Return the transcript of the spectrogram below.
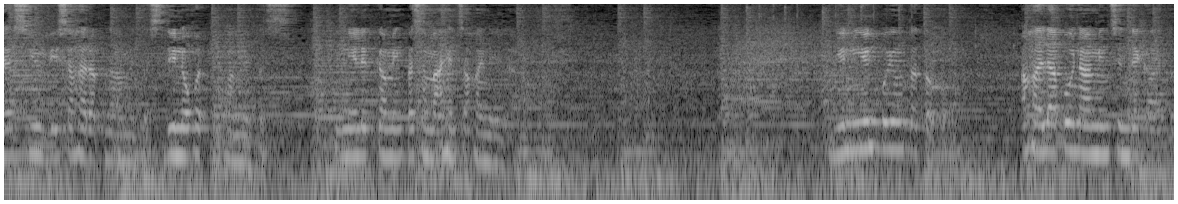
SUV sa harap namin, tapos dinukot po kami, tapos pinilit kaming pasamahin sa kanila. Yun, yun po yung totoo. Akala po namin sindikato.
